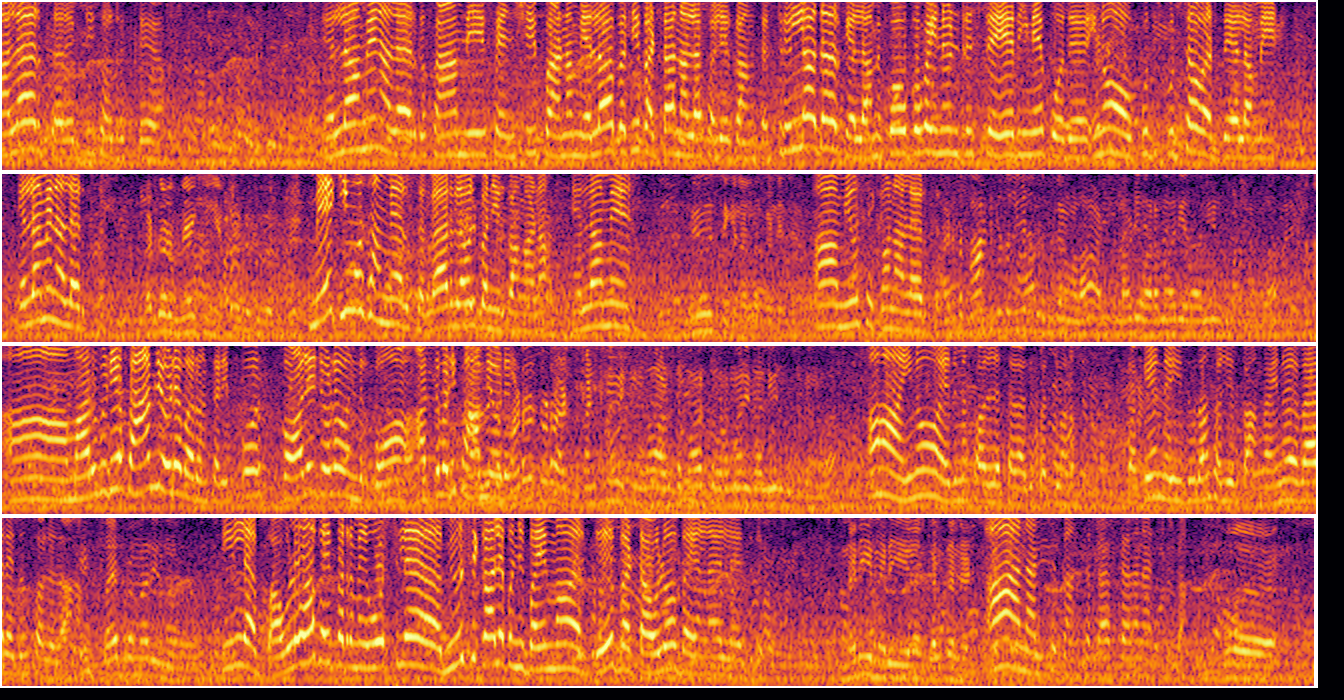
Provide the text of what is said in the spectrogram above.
நல்லா இருக்கு சார் எப்படி சொல்கிறது எல்லாமே நல்லா இருக்குது ஃபேமிலி ஃப்ரெண்ட்ஷிப் பணம் எல்லா பற்றியும் கரெக்டாக நல்லா சொல்லியிருக்காங்க சார். த்ரில்லாக தான் இருக்குது எல்லாமே. போக போக இன்னும் இன்ட்ரெஸ்ட் ஏறினே போகுது. இன்னும் புதுசு புதுசாக வருது எல்லாமே. எல்லாமே நல்லா இருக்குது சார் மேக்கிங்கும் செம்மையாக இருக்குது சார். வேறு லெவல் பண்ணியிருக்காங்க ஆனால் எல்லாமே மியூசிக் நல்லா பண்ணிருக்காங்க ஆ மியூசிக்கும் நல்லா இருக்கு சார் அடுத்த பார்ட்டுக்கு எதுவும் லீடு கொடுத்துருக்காங்களா? அடுத்து மறுபடியும் வர மாதிரி ஏதாவது லீடு கொடுத்துருக்காங்களா? ஆ, மறுபடியும் ஃபேமிலியோட வரும் சார். இப்போ காலேஜோட வந்திருக்கோம். அடுத்தபடி ஃபேமிலியோட படத்தோட அடுத்த கண்டினியூஷன் அடுத்த பார்ட் வர மாதிரி ஏதாவது லீடு கொடுத்துருக்காங்களா? ஆஹா இன்னும் எதுவுமே சொல்லலை சார். அதை பற்றி ஒன்றும் செகண்ட் இதுதான் சொல்லியிருக்காங்க. இன்னும் வேறு எதுவும் சொல்லலை. ஆனால் மீன்ஸ் பயப்படுற மாதிரி இருந்தாங்க இல்லை அவ்வளோவா பயப்படுற மாதிரி ஒரு சில மியூசிக்கால கொஞ்சம் பயமாக இருக்குது பட் அவ்வளோவா பயம்லாம் இல்லை இதில். நடிகர் நடிகைலாம் கரெக்டாக நடிச்சு ஆ நடிச்சிருக்காங்க சார். கரெக்டாக தான் நடிச்சிருக்காங்க.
